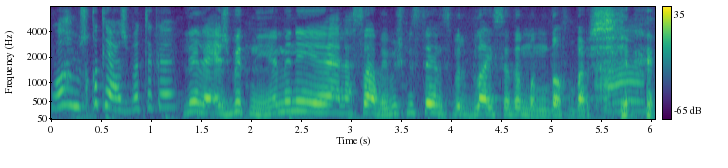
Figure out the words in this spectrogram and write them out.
واه مش قلت لي عجبتك؟ لا لا عجبتني. اما أنا على اعصابي مش مستانس بالبلايص هذوما نضاف برشا. آه.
